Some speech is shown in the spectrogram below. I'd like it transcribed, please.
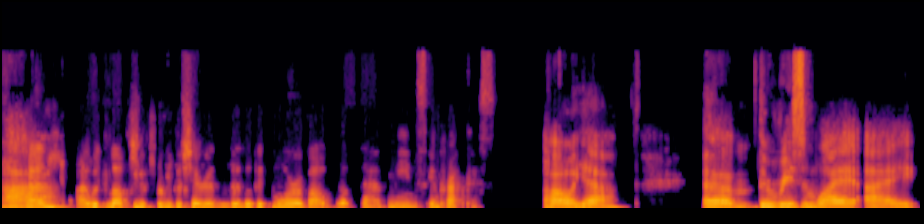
Ah. And I would love you for you to share a little bit more about what that means in practice. Oh, yeah. Um, the reason why I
